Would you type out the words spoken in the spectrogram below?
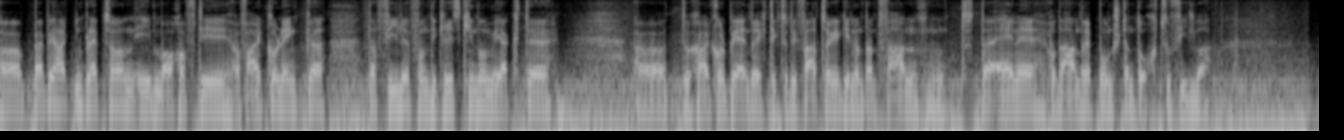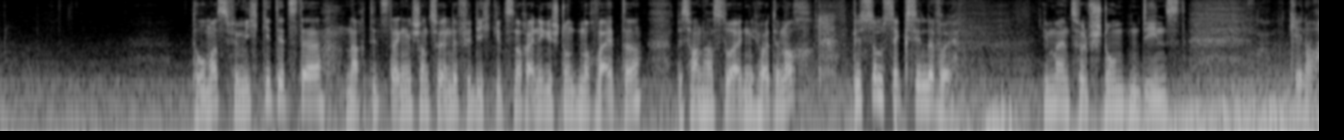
äh, beibehalten bleibt, sondern eben auch auf, die, auf Alkoholenker, da viele von den Christkindlmärkte äh, durch Alkohol beeinträchtigt zu die Fahrzeuge gehen und dann fahren und der eine oder andere Punsch dann doch zu viel war. Thomas, für mich geht jetzt der Nachtdienst eigentlich schon zu Ende. Für dich geht es noch einige Stunden noch weiter. Bis wann hast du eigentlich heute noch? Bis um sechs in der Früh. Immer ein 12-Stunden-Dienst. Genau.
